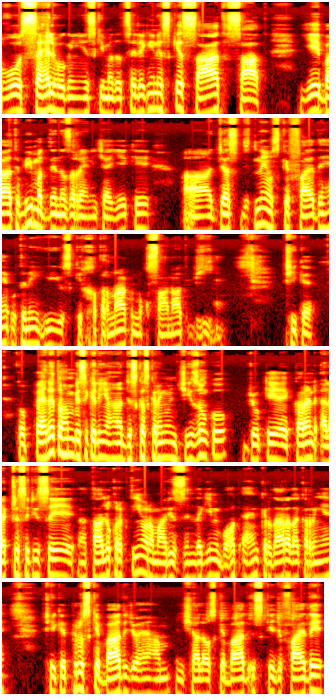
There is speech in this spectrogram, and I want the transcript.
वो सहल हो गई हैं इसकी मदद से। लेकिन इसके साथ साथ ये बात भी मद्देनज़र रहनी चाहिए कि जस जितने उसके फ़ायदे हैं, उतने ही उसके ख़तरनाक नुकसान भी हैं। ठीक है? तो पहले तो हम बेसिकली यहाँ डिस्कस करेंगे उन चीज़ों को जो कि करंट इलेक्ट्रिसिटी से ताल्लुक़ रखती हैं और हमारी ज़िंदगी में बहुत अहम किरदार अदा कर रही हैं। ठीक है? फिर उसके बाद जो है हम इन उसके बाद इसके जो फ़ायदे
